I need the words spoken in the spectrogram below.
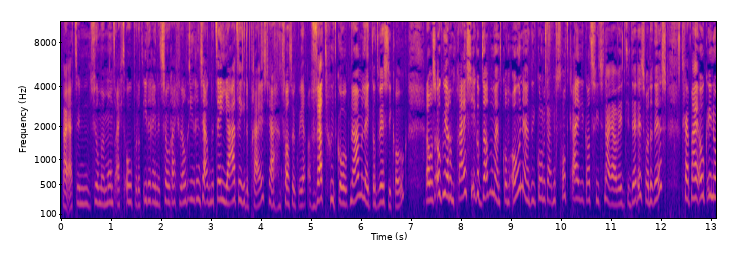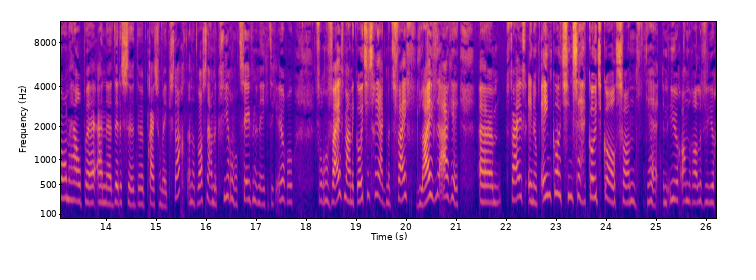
nou ja, toen viel mijn mond echt open dat iedereen het zo graag wilde. Iedereen zei ook meteen ja tegen de prijs. Ja, het was ook weer vet goedkoop namelijk. Dat wist ik ook. Dat was ook weer een prijs die ik op dat moment kon ownen. En die kon ik uit mijn strot krijgen. Ik had zoiets, nou ja, weet je, dit is wat het is. Het gaat mij ook enorm helpen. En uh, dit is uh, de prijs waarmee ik start. En dat was namelijk 497 euro voor een vijf maanden coachingstraject met vijf live dagen. Um, vijf één op één coaching, coach calls van een uur, anderhalf uur.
